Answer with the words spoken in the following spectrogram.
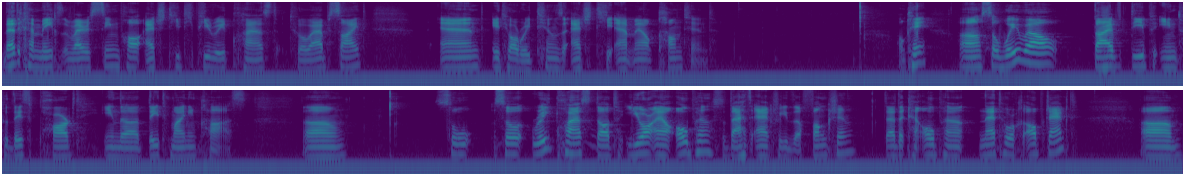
that can make a very simple HTTP request to a website and it will return the HTML content. Okay, uh, so we will dive deep into this part in the data mining class. Um, so so request.url open, so that's actually the function that can open network object um,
